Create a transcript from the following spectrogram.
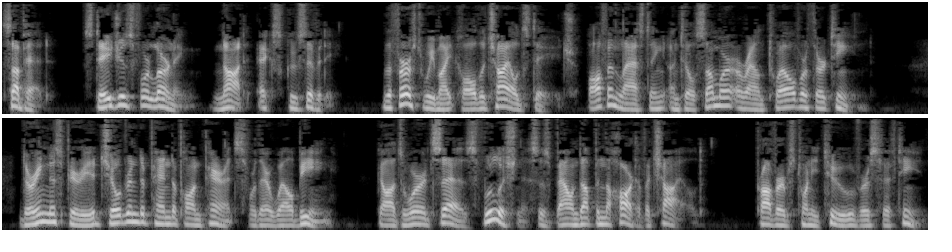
Subhead Stages for learning, not exclusivity. The first we might call the child stage, often lasting until somewhere around 12 or 13. During this period, children depend upon parents for their well-being. God's word says, foolishness is bound up in the heart of a child. Proverbs 22 verse 15.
